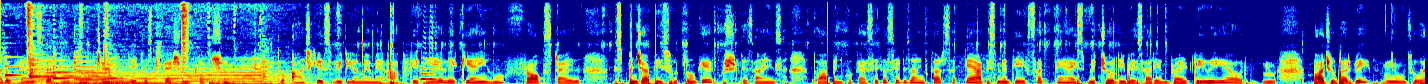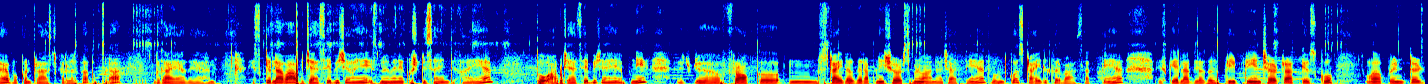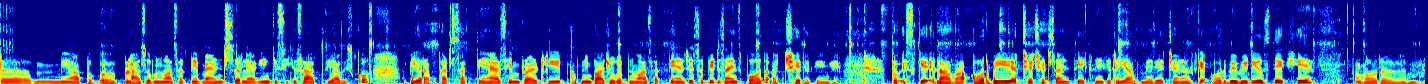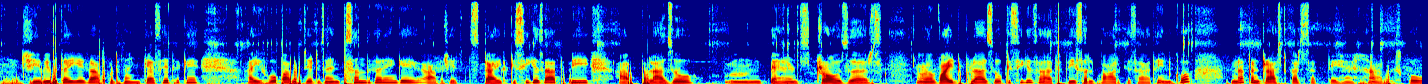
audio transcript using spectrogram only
Hello friends welcome to my channel latest fashion collection तो आज की इस वीडियो में मैं आपके लिए लेके आई हूँ फ्रॉक स्टाइल पंजाबी सूटों के कुछ डिज़ाइंस तो आप इनको कैसे कैसे डिज़ाइन कर सकते हैं? आप इसमें देख सकते हैं, इसमें चोली पे सारे एम्ब्रॉयडरी हुई है और बाजू पर भी जो है वो कंट्रास्ट कलर का कपड़ा लगाया गया है. इसके अलावा आप जैसे भी चाहें, इसमें मैंने कुछ डिज़ाइन दिखाए हैं. तो आप जैसे भी चाहें अपनी फ्रॉक स्टाइल अगर अपनी शर्ट्स बनवाना चाहते हैं तो उनको स्टाइल करवा सकते हैं। इसके अलग अलग प्लेन शर्ट रख के उसको प्रिंटेड में आप प्लाज़ो बनवा सकते हैं। पैंट्स, लेगिंग किसी के साथ भी आप इसको पियर अप कर सकते हैं। ऐसे एम्ब्रॉयडरी अपनी बाजू पे बनवा सकते हैं। ये सभी डिज़ाइन बहुत अच्छे लगेंगे। तो इसके अलावा और भी अच्छे अच्छे डिज़ाइन देखने के लिए आप मेरे चैनल के और भी वीडियोस देखिए। और ये भी बताइएगा आपको डिज़ाइन कैसे लगे आई होप आप ये डिज़ाइन पसंद करेंगे। आप ये स्टाइल किसी के साथ भी, आप palazzo pants, trousers wide palazzo किसी के साथ भी, सलवार के साथ इनको अपना कंट्रास्ट कर सकते हैं। आप इसको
